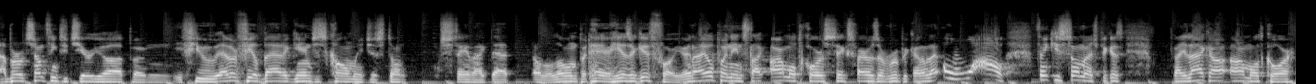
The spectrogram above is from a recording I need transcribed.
I brought something to cheer you up. And if you ever feel bad again, just call me. Just don't stay like that all alone. But hey, here's a gift for you. And I opened it, it's like Armored Core 6 Fires of. And I'm like, oh, wow. Thank you so much because I like Ar- Armored Core.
